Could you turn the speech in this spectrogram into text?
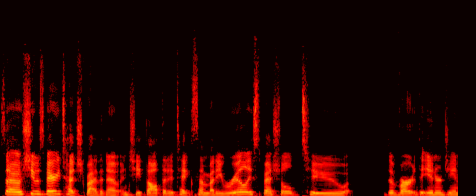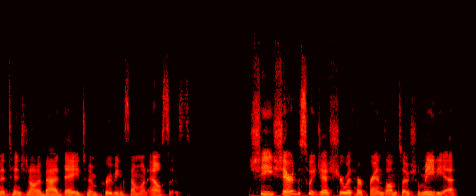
So she was very touched by the note, and she thought that it takes somebody really special to divert the energy and attention on a bad day to improving someone else's. She shared the sweet gesture with her friends on social media,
